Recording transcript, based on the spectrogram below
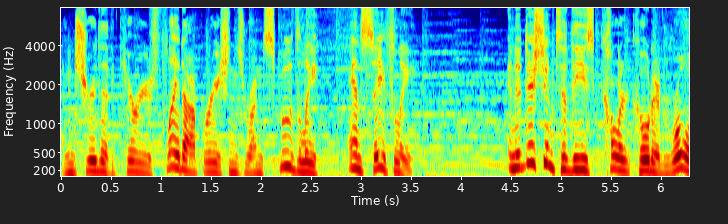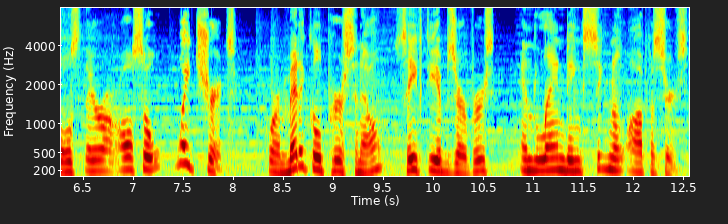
and ensure that the carrier's flight operations run smoothly and safely. In addition to these color-coded roles, there are also white shirts, who are medical personnel, safety observers, and landing signal officers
